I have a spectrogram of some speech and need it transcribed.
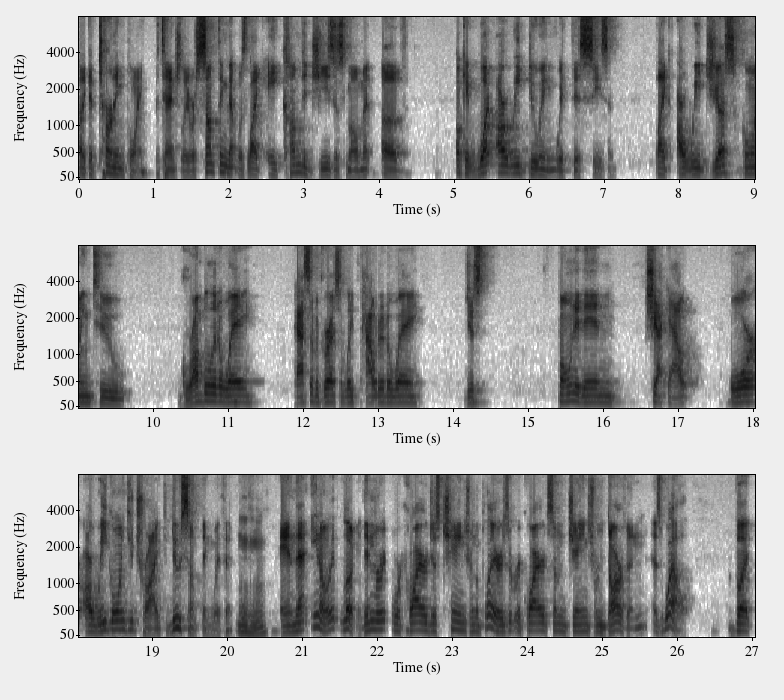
like a turning point potentially, or something that was like a come to Jesus moment of, okay, what are we doing with this season? Like, are we just going to grumble it away, passive aggressively pout it away, just phone it in, check out, or are we going to try to do something with it? Mm-hmm. And that, you know, it, look, it didn't re- require just change from the players, it required some change from Darvin as well. But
